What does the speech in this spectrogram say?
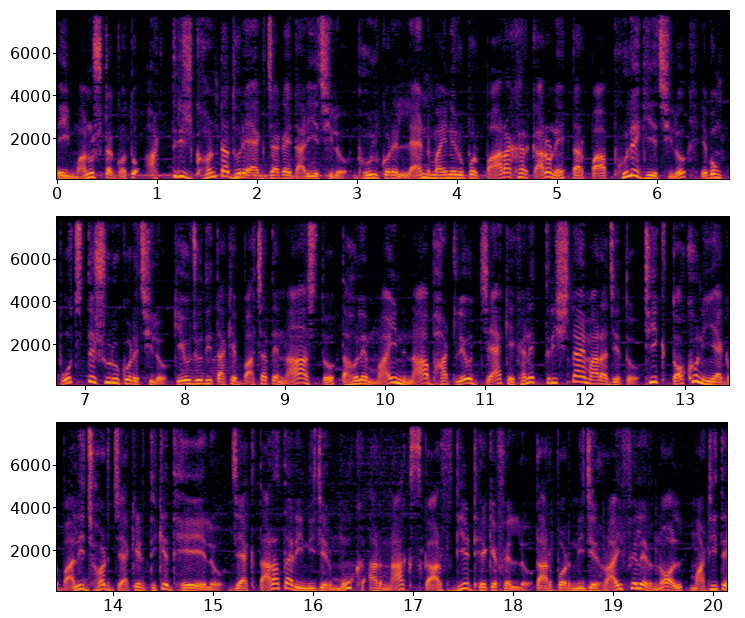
এই মানুষটা গত আটত্রিশ ঘণ্টা ধরে এক জায়গায় দাঁড়িয়েছিল। ভুল করে ল্যান্ড মাইনের উপর পা রাখার কারণে তার পা ফুলে গিয়েছিল এবং পচতে শুরু করেছিল। কেউ যদি তাকে বাঁচাতে না আসতো, তাহলে মাইন না ভাটলেও জ্যাক এখানে তৃষ্ণায় মারা যেত। ঠিক তখনই এক বালিঝড় জ্যাকের দিকে ধেয়ে এলো। জ্যাক তাড়াতাড়ি নিজের মুখ আর নাক স্কার্ফ দিয়ে ঢেকে ফেলল। তারপর নিজের রাইফেলের নল মাটিতে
